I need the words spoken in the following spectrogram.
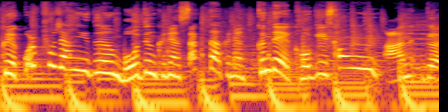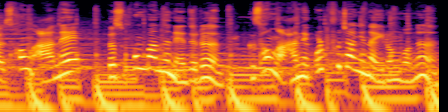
그냥 골프장이든 뭐든 그냥 싹 다 그냥 근데 거기 성 안 그러니까 성 안에 그 스폰 받는 애들은 그 성 안에 골프장이나 이런 거는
